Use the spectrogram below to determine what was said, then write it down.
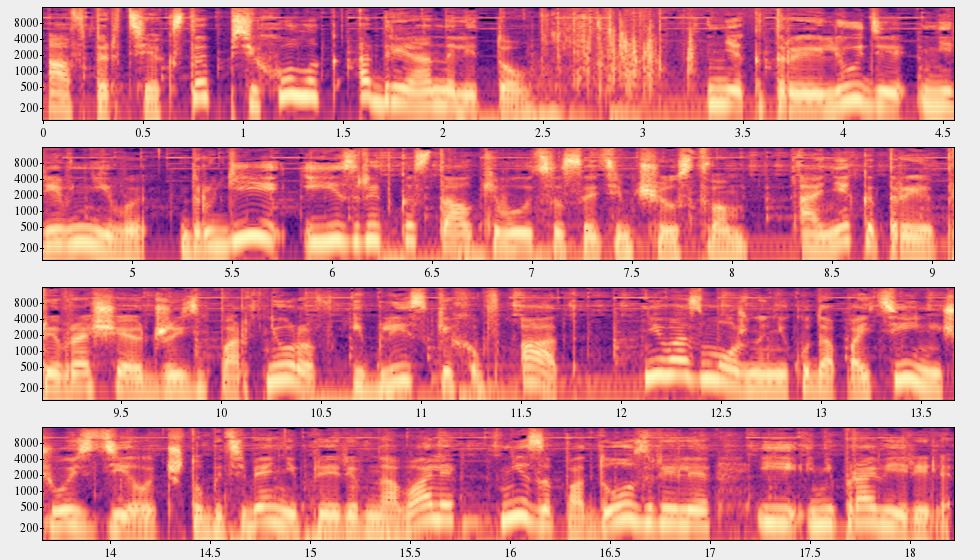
Автор текста – психолог Адриана Лито. Некоторые люди неревнивы, другие изредка сталкиваются с этим чувством, а некоторые превращают жизнь партнеров и близких в ад. Невозможно никуда пойти и ничего сделать, чтобы тебя не приревновали, не заподозрили и не проверили.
